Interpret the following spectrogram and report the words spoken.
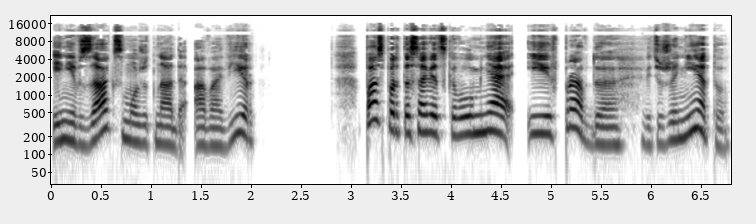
И не в ЗАГС, может, надо, а в АВИР. Паспорта советского у меня и вправду ведь уже нету.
